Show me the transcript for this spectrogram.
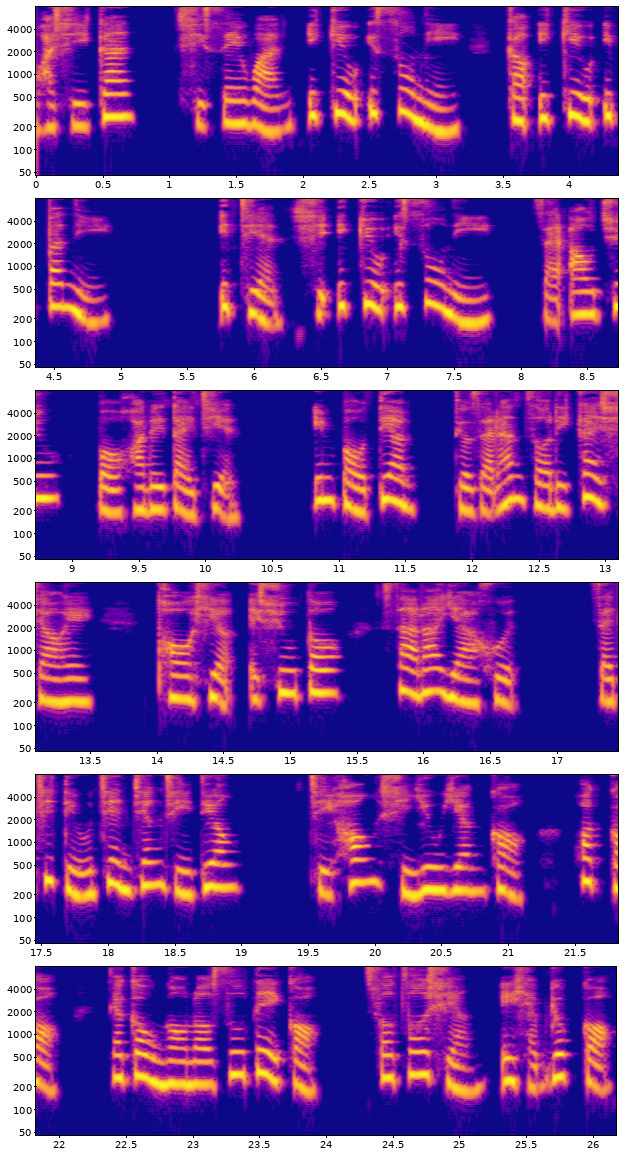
发时间是西元一九一四年到一九一八年。一战是一九一四年在欧洲爆发的大战，因爆点就在咱昨日介绍的波赫的首都萨拉耶夫。在这场战争之中，一方是由英国、法国。也有俄罗斯帝国所组成的协约国，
